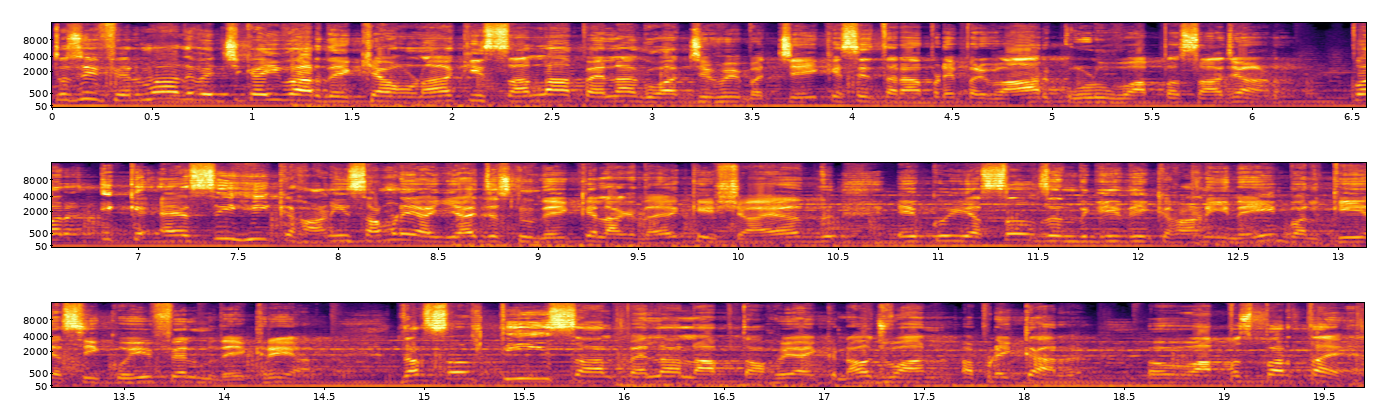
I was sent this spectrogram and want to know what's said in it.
ਤੁਸੀਂ ਫਿਲਮਾਂ ਦੇ ਵਿੱਚ ਕਈ ਵਾਰ ਦੇਖਿਆ ਹੋਣਾ ਕਿ ਸਾਲਾਂ ਪਹਿਲਾਂ ਗਵਾਚੇ ਹੋਏ ਬੱਚੇ ਕਿਸੇ ਤਰ੍ਹਾਂ ਆਪਣੇ ਪਰਿਵਾਰ ਕੋਲ ਵਾਪਸ ਆ ਜਾਣ। ਪਰ ਇੱਕ ਐਸੀ ਹੀ ਕਹਾਣੀ ਸਾਹਮਣੇ ਆਈ ਹੈ, ਜਿਸ ਨੂੰ ਦੇਖ ਕੇ ਲੱਗਦਾ ਹੈ ਕਿ ਸ਼ਾਇਦ ਇਹ ਕੋਈ ਅਸਲ ਜ਼ਿੰਦਗੀ ਦੀ ਕਹਾਣੀ ਨਹੀਂ, ਬਲਕਿ ਅਸੀਂ ਕੋਈ ਫਿਲਮ ਦੇਖ ਰਹੇ ਹਾਂ। ਦਰਅਸਲ 30 ਸਾਲ ਪਹਿਲਾਂ ਲਾਪਤਾ ਹੋਇਆ ਇੱਕ ਨੌਜਵਾਨ ਆਪਣੇ ਘਰ ਵਾਪਸ ਪਰਤਾ ਹੈ।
